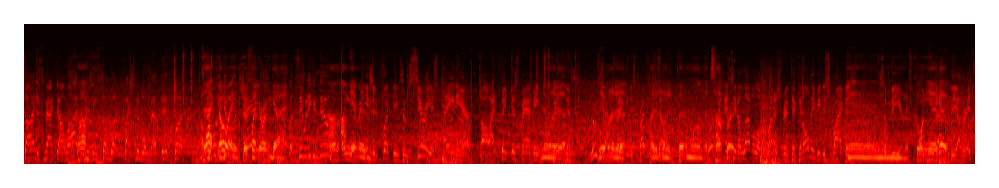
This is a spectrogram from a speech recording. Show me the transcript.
signed to SmackDown Live Ah. using somewhat questionable methods, but I'm Zack, willing go give away. him Go fight your own guy. Let's see what he can do. I'm, I'm getting rid of He's inflicting some serious pain here. Oh, I think this man means I didn't want to do that. business. I Rusev didn't want to do making that. I just known. wanted to put him on the We're top witnessing rope. a level of punishment that can only be described as In severe. the One corner move you after go. the other. It's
